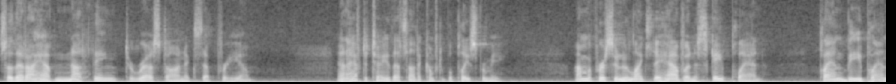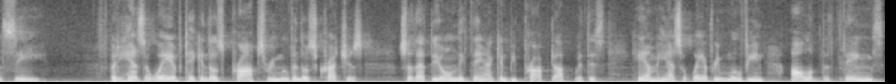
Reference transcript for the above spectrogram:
so that I have nothing to rest on except for Him. And I have to tell you, that's not a comfortable place for me. I'm a person who likes to have an escape plan, plan B, plan C. But He has a way of taking those props, removing those crutches, so that the only thing I can be propped up with is Him. He has a way of removing all of the things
